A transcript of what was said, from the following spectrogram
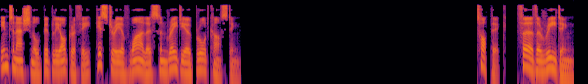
International Bibliography: History of Wireless and Radio Broadcasting. Topic: Further reading.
